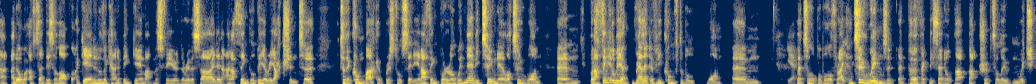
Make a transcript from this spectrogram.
I know I've said this a lot, but again, another kind of big game atmosphere at the Riverside, and, and I think there'll be a reaction to to the comeback at Bristol City, and I think Boro will win maybe two 0 or two one, um, but I think it'll be a relatively comfortable one. Um, yeah. Let's hope we're both right. And two wins had, had, perfectly set up that that trip to Luton, which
